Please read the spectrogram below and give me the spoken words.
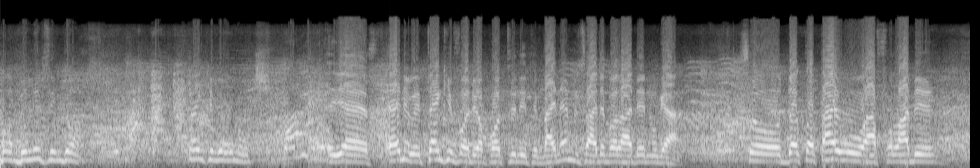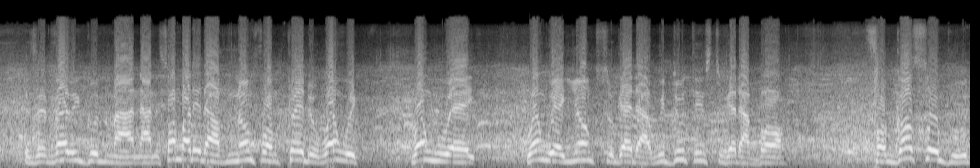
but believes in God. Thank you very much. Yes, anyway, thank you for the opportunity. My name is Adebola Adenuga. So Dr. Taiwo Afolabi is a very good man and somebody that I've known from cradle when we when we were when we were young together. We do things together, but for God so good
